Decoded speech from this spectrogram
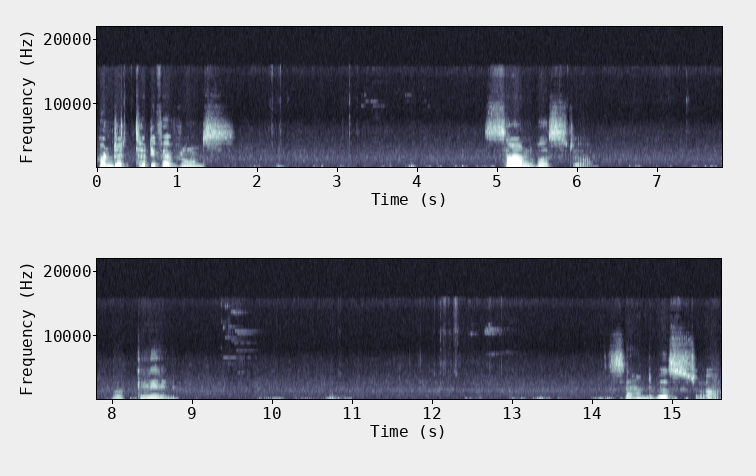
135 runes. Sandbuster. Okay. Sandbuster.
